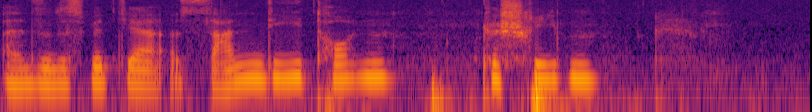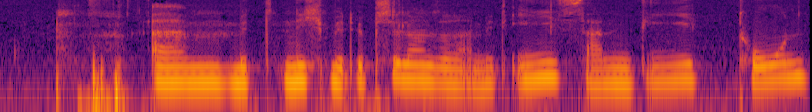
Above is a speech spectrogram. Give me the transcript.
also das wird ja Sandyton geschrieben, ähm, mit, nicht mit Y, sondern mit I, Sandyton,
